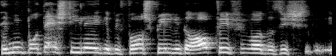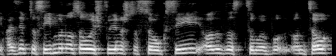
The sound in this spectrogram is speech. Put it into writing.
die müssen Podest einlegen, bevor das Spiel wieder abpfiffen wird. Das ist, ich weiß nicht, ob das immer noch so ist, früher war das so gesehen, oder? Das zum, und so.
